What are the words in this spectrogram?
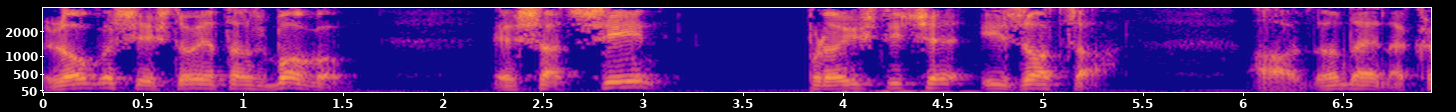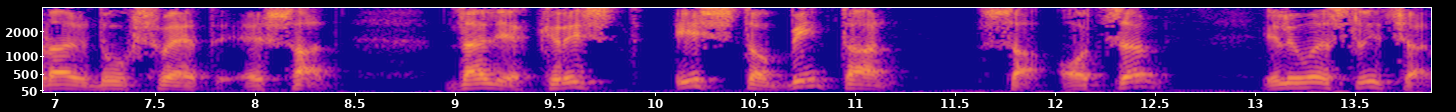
logos je istovjetan s Bogom. E sad, sin proističe iz oca, a onda je na kraju duh sveti. E sad, da li je Krist isto bitan sa ocem ili mu je sličan?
